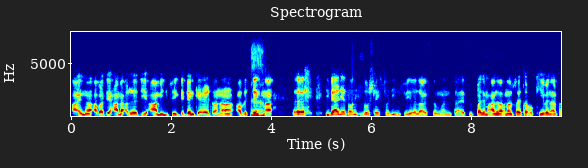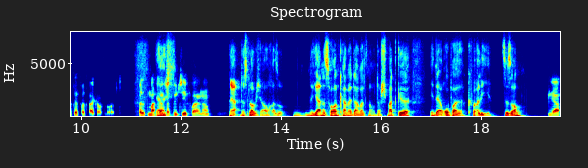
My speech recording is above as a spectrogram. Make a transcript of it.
eine, aber die haben ja alle die Armin-Fee Gedenkgehälter, ne? Also ich denke Ja. mal, äh, die werden jetzt auch nicht so schlecht verdient für ihre Leistung und da ist es bei dem einen oder anderen vielleicht auch okay, wenn einfach der Vertrag ausläuft. Weil das macht Ja, einfach ich- budgetfrei, ne? Ja, das glaube ich auch. Also Janis Horn kam ja damals noch unter Schmatke in der Europa-Quali-Saison. Ja.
